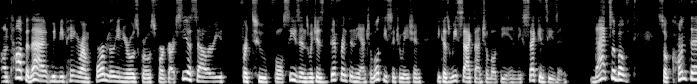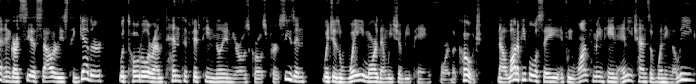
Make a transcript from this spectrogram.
On top of that, we'd be paying around 4 million euros gross for Garcia's salary for two full seasons, which is different than the Ancelotti situation because we sacked Ancelotti in the second season. That's about so Conte and Garcia's salaries together would total around 10 to 15 million euros gross per season, which is way more than we should be paying for the coach. Now, a lot of people will say if we want to maintain any chance of winning the league,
